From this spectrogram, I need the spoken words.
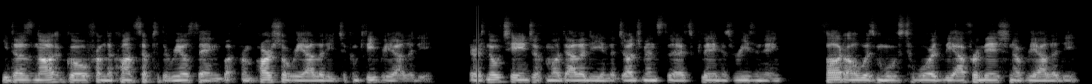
he does not go from the concept to the real thing, but from partial reality to complete reality. There is no change of modality in the judgments that explain his reasoning. Thought always moves toward the affirmation of reality.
